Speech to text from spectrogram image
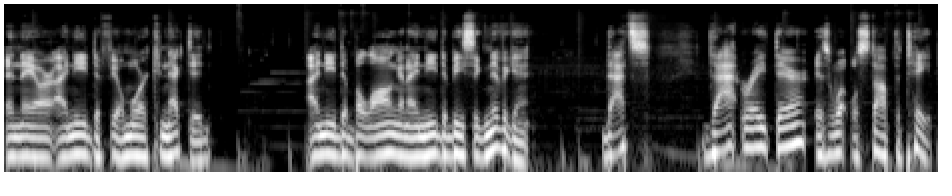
And they are I need to feel more connected, I need to belong, and I need to be significant. That's that right there is what will stop the tape.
